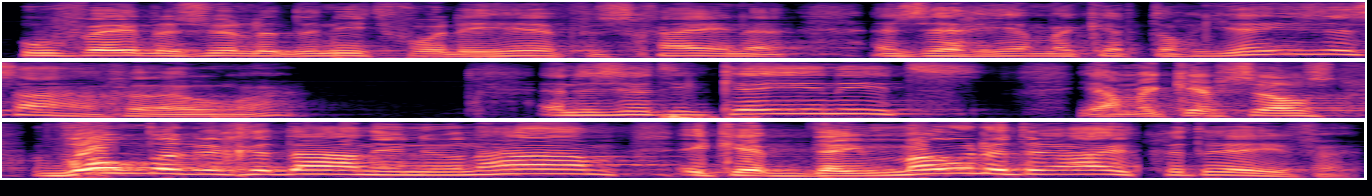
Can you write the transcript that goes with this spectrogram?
Hoeveel zullen er niet voor de Heer verschijnen en zeggen, ja maar ik heb toch Jezus aangenomen? En dan zegt hij, ken je niet? Ja maar ik heb zelfs wonderen gedaan in uw naam. Ik heb demonen eruit gedreven.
